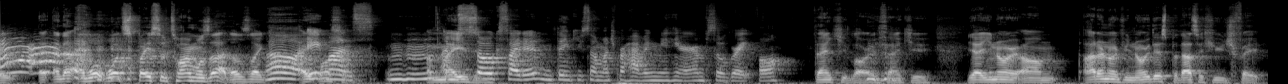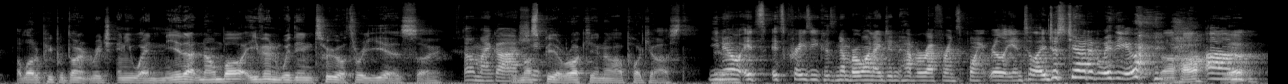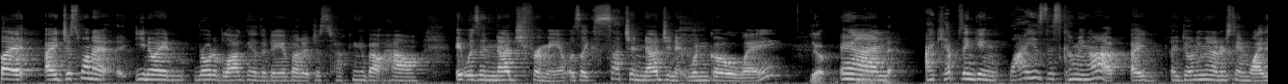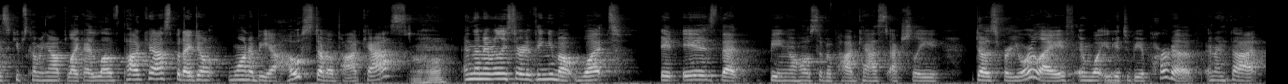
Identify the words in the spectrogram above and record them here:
and, that, and what, what space of time was that? That was like oh, eight, eight months. months. Mm-hmm. Amazing. I'm so excited, and thank you so much for having me here. I'm so grateful. Thank you, Lori. thank you. Yeah, you know, um, I don't know if you know this, but that's a huge feat. A lot of people don't reach anywhere near that number, even within two or three years. So, oh my gosh, it must be a rock in our podcast. You yeah. know, it's it's crazy because number one, I didn't have a reference point really until I just chatted with you. Uh-huh. um, yeah. But I just want to, you know, I wrote a blog the other day about it, just talking about how it was a nudge for me. It was like such a nudge, and it wouldn't go away. Yep. And yeah. I kept thinking, why is this coming up? I, I don't even understand why this keeps coming up. Like, I love podcasts, but I don't want to be a host of a podcast. Uh-huh. And then I really started thinking about what it is that being a host of a podcast actually does for your life and what you get to be a part of. And I thought,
